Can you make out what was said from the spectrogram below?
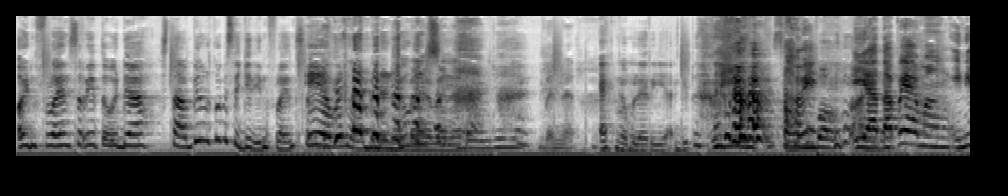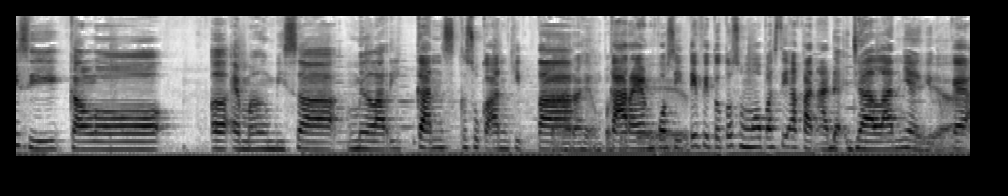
influencer itu udah stabil gue bisa jadi influencer Iya benar, Bener juga sih. Benar juga. Benar. eh nggak boleh ria gitu tapi sombong iya tapi emang ini sih kalau eh, emang bisa melarikan kesukaan kita Ke arah yang ke arah yang positif. positif itu tuh semua pasti akan ada jalannya gitu. Iya. kayak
